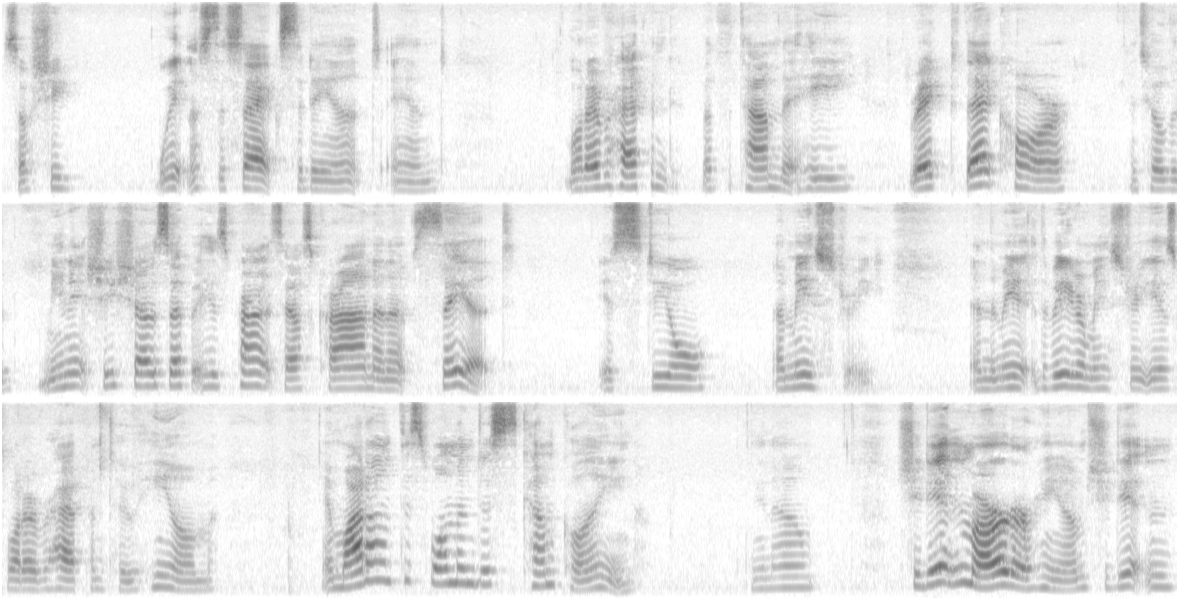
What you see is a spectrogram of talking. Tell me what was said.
So she witnessed this accident, and whatever happened at the time that he wrecked that car, until the minute she shows up at his parents' house crying and upset, is still a mystery. And the, the bigger mystery is whatever happened to him. And why don't this woman just come clean? You know? She didn't murder him. She didn't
